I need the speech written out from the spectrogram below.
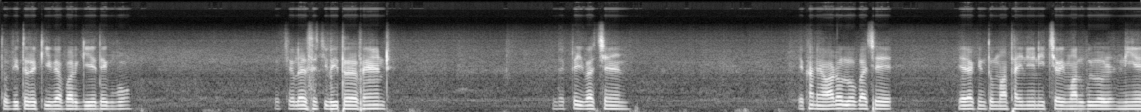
তো ভিতরে কি ব্যাপার গিয়ে দেখব। চলে এসেছি ভিতরে ফ্রেন্ড দেখতেই পাচ্ছেন। এখানে আরও লোক আছে। এরা কিন্তু মাথায় নিয়ে নিচ্ছে ওই মালগুলো নিয়ে।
